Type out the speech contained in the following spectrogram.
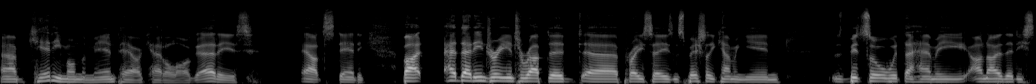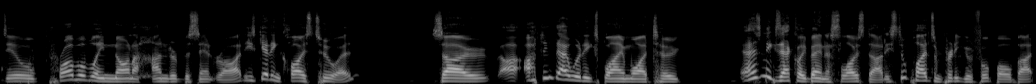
Um, get him on the manpower catalogue. That is outstanding. But had that injury interrupted uh, preseason, especially coming in. It was a bit sore with the hammy. I know that he's still probably not 100% right. He's getting close to it. So I, think that would explain why Touk it hasn't exactly been a slow start. He still played some pretty good football, but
